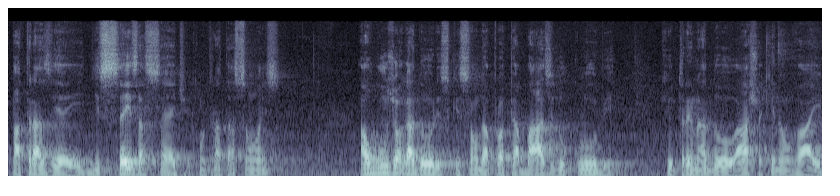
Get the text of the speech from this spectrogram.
para trazer aí de seis a sete contratações Alguns jogadores que são da própria base do clube, que o treinador acha que não vai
